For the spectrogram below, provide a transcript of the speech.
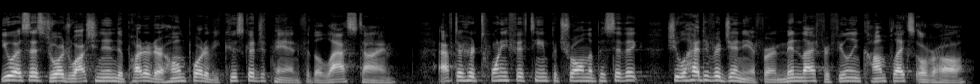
USS George Washington departed her home port of Yokosuka, Japan for the last time. After her 2015 patrol in the Pacific, she will head to Virginia for a midlife refueling complex overhaul.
